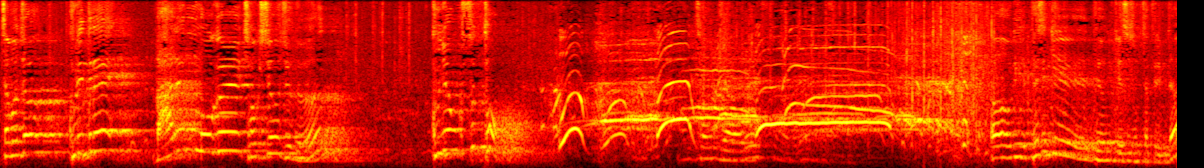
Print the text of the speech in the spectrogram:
자, 먼저 군인들의 마른 목을 적셔주는 군용 수통. 당첨자를 추천합니다. 어, 우리 배승길 배우님께서 좀 부탁드립니다.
